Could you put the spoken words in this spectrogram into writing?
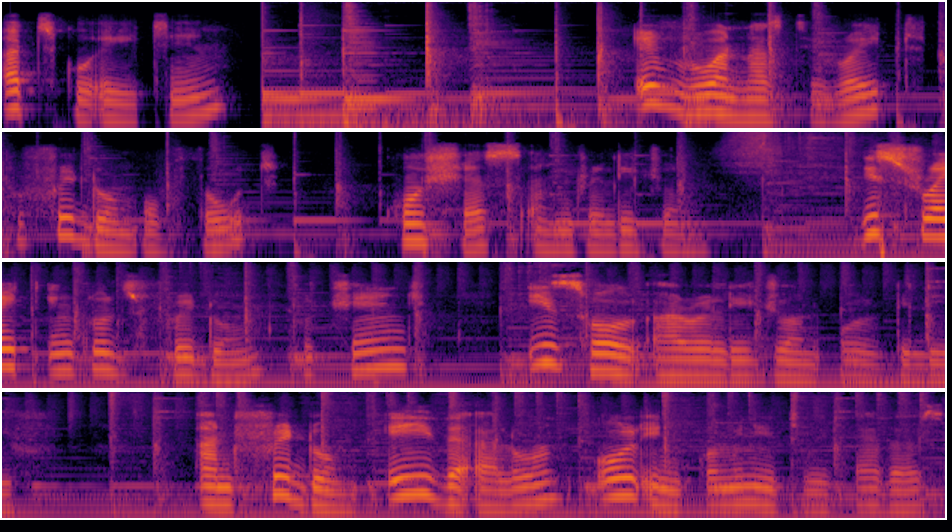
Article 18 Everyone has the right to freedom of thought, conscience, and religion. This right includes freedom to change his or her religion or belief, and freedom either alone or in community with others,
